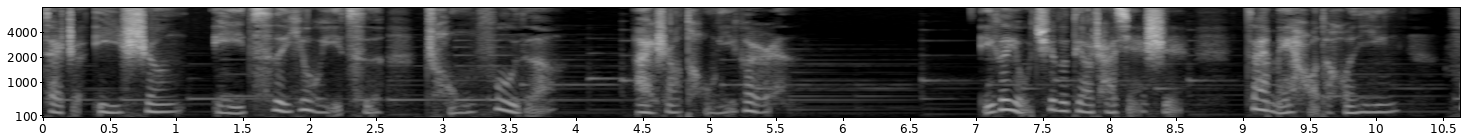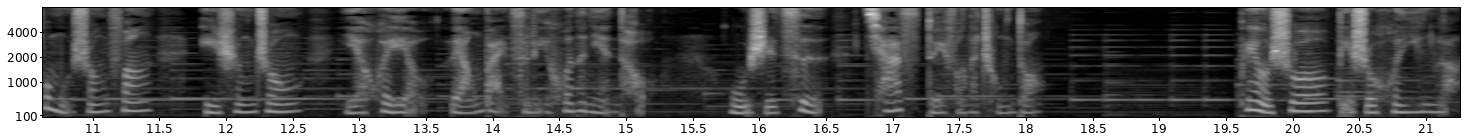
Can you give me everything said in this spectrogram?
在这一生一次又一次重复的爱上同一个人。一个有趣的调查显示，再美好的婚姻，父母双方一生中也会有两百次离婚的念头，五十次掐死对方的冲动。朋友说：“别说婚姻了，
